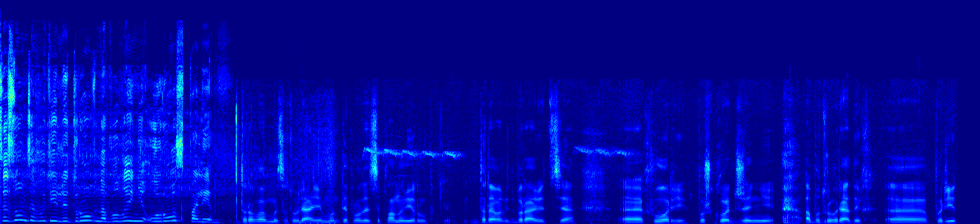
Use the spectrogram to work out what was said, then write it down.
Сезон заготівлі дров на Волині у розпалі. Дрова ми заготовляємо, де проводяться планові рубки. Дерева відбираються е, хворі, пошкоджені або другорядних е, порід.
